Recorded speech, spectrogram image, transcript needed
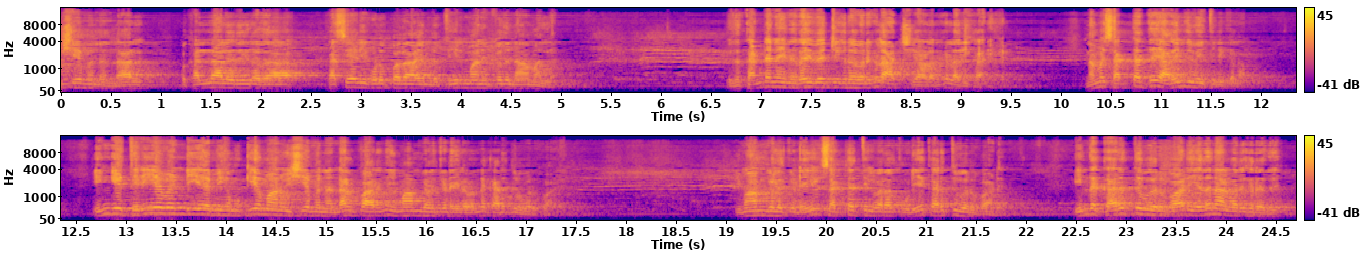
விஷயம் என்னென்றால் இப்போ கல்லால் எறிகிறதா கசையடி கொடுப்பதா என்று தீர்மானிப்பது நாம் அல்ல. இந்த தண்டனை நிறைவேற்றுகிறவர்கள் ஆட்சியாளர்கள் அதிகாரிகள். நம்ம சட்டத்தை அறிந்து வைத்திருக்கலாம். இங்கே தெரிய வேண்டிய மிக முக்கியமான விஷயம் என்னென்றால் பாருங்க இமாம்களுக்கு இடையில வந்த கருத்து வேறுபாடு. இமாம்களுக்கு இடையில் சட்டத்தில் வரக்கூடிய கருத்து வேறுபாடு. இந்த கருத்து வேறுபாடு எதனால் வருகிறது?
